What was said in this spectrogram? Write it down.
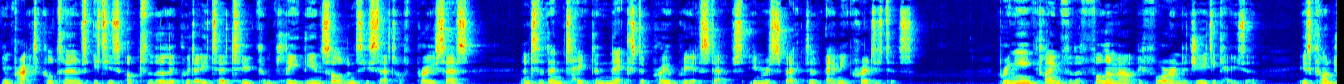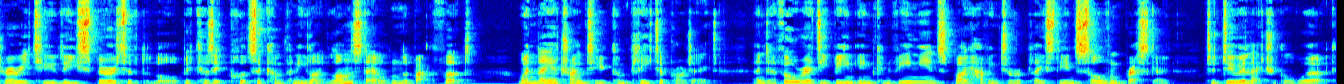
In practical terms, it is up to the liquidator to complete the insolvency set off process and to then take the next appropriate steps in respect of any creditors. Bringing a claim for the full amount before an adjudicator is contrary to the spirit of the law because it puts a company like Lonsdale on the back foot when they are trying to complete a project and have already been inconvenienced by having to replace the insolvent Bresco to do electrical work.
